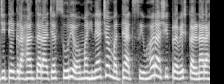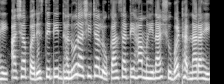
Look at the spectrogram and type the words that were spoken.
जिथे ग्रहांचा राजा सूर्य महिन्याच्या मध्यात सिंह राशीत प्रवेश करणार आहे. अशा परिस्थितीत धनु राशीच्या लोकांसाठी हा महिना शुभ ठरणार आहे.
